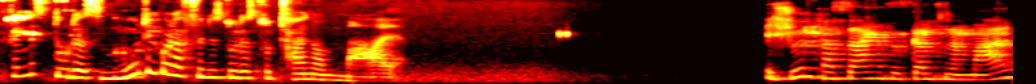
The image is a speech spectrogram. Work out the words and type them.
Findest du das mutig oder findest du das total normal? Ich würde fast sagen, es ist ganz normal,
